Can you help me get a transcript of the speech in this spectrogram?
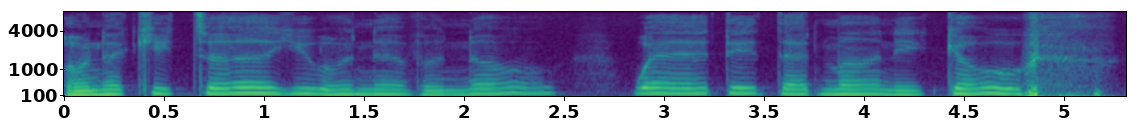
Oh, Nikita, you will never know where did that money go.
